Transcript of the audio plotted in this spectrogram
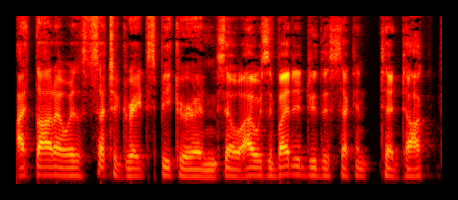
I thought I was such a great speaker. And so I was invited to do this second TED talk.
